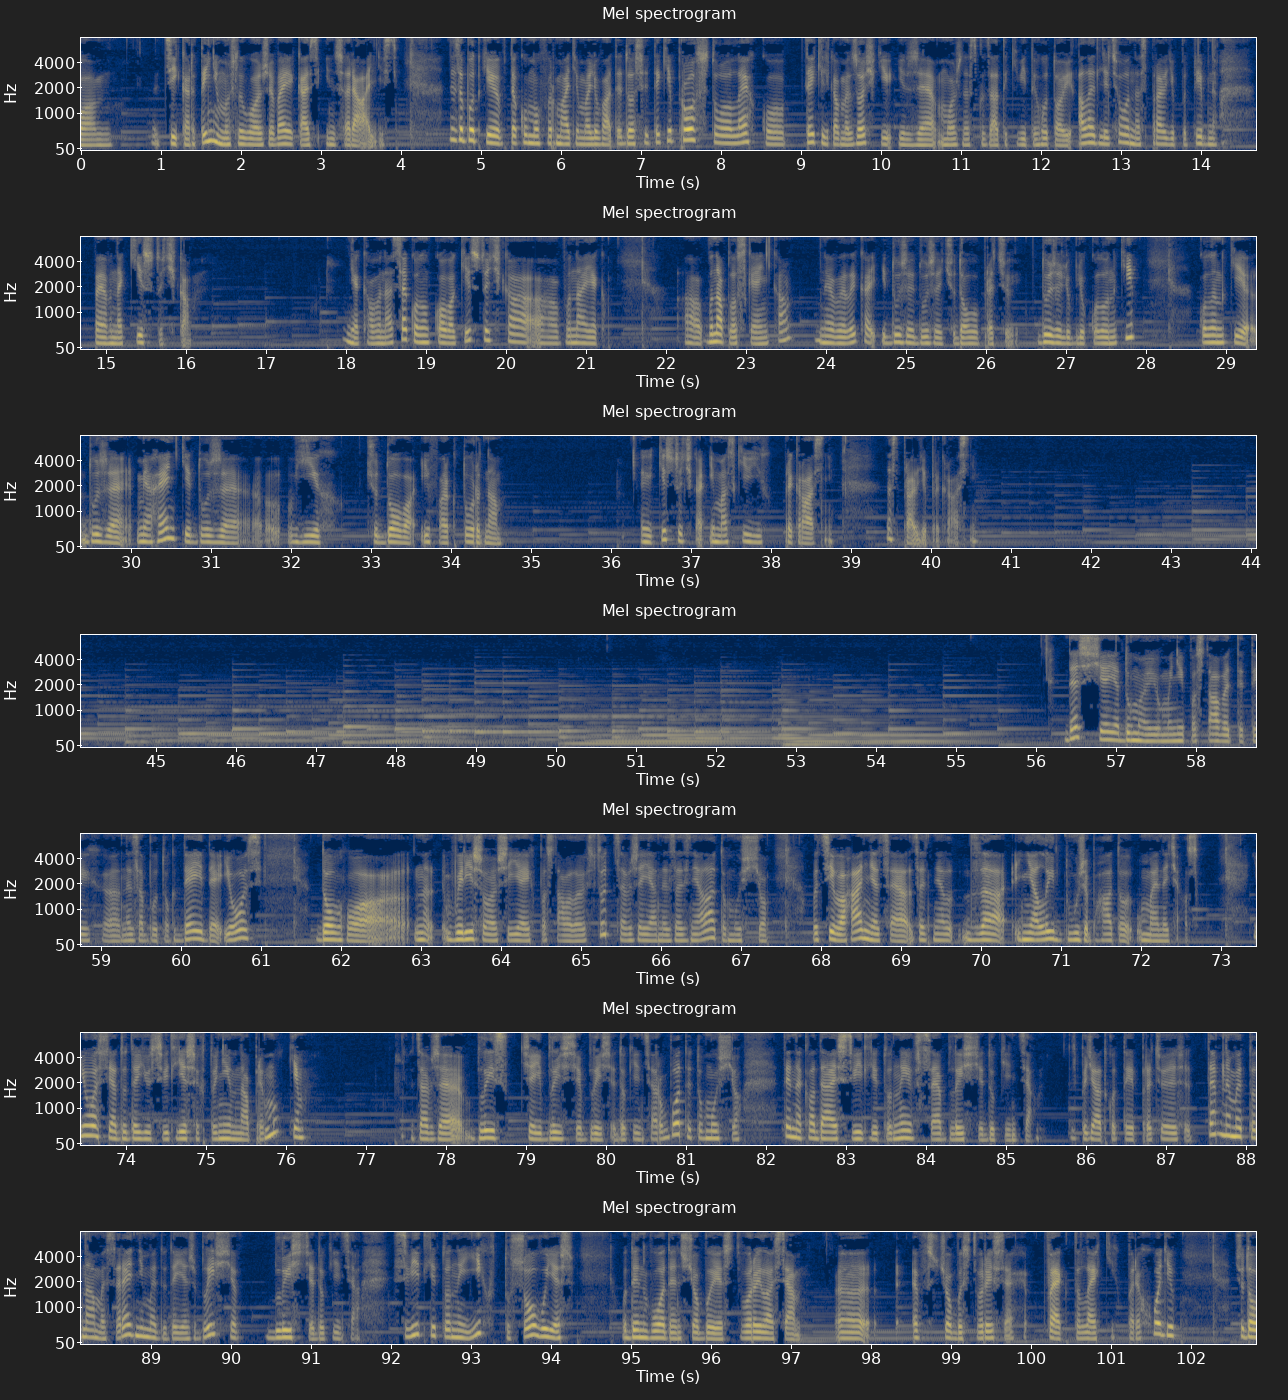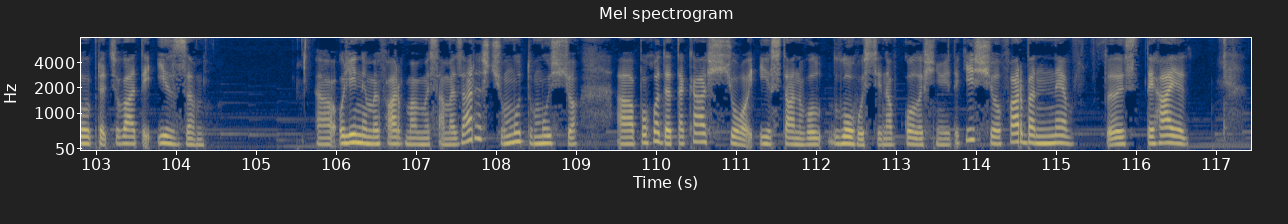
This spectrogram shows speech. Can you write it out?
цій картині, можливо, живе якась інша реальність. Незабудки в такому форматі малювати досить таки просто, легко, декілька мазочків і вже, можна сказати, квіти готові. Але для цього насправді потрібна певна кісточка. Яка вона? Це колонкова кісточка, вона як вона плоскенька, невелика і дуже-дуже чудово працює. Дуже люблю колонки. Колонки дуже м'ягенькі, дуже в їх чудова і фактурна е, кісточка, і мазки їх прекрасні. Насправді прекрасні. Десь ще, я думаю, мені поставити тих е, незабуток де йде. І ось довго е, вирішувавши, я їх поставила ось тут. Це вже я не зазняла, тому що оці вагання це зайняли дуже багато у мене часу. І ось я додаю світліших тонів на примулки. Це вже ближче і ближче ближче до кінця роботи, тому що ти накладаєш світлі тони все ближче до кінця. Спочатку ти працюєш темними тонами, середніми, додаєш ближче, ближче до кінця світлі тони, їх тушовуєш один в один, щоб створилася, щоб створився ефект легких переходів. Чудово працювати із е, олійними фарбами саме зараз. Чому? Тому що е, погода така, що і стан вологості навколишньої такий, що фарба не встигає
